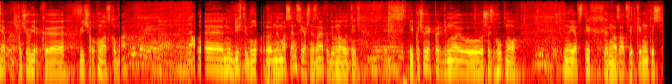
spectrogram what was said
Я почув, як е, відщолкнула скоба, але ну, бігти було нема сенсу, я ж не знаю, куди вона летить. І почув, як переді мною щось гупнуло. Ну, я встиг назад відкинутись,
